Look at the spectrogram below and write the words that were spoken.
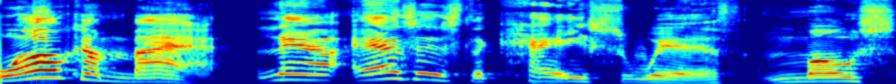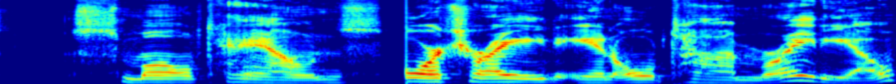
Welcome back. Now, as is the case with most small towns portrayed in old time radio,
